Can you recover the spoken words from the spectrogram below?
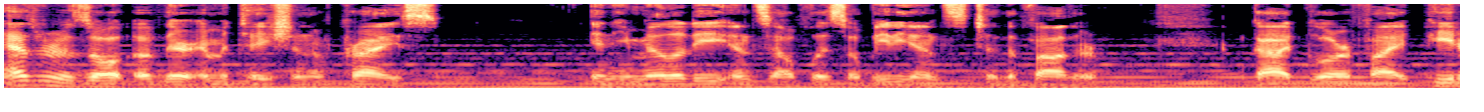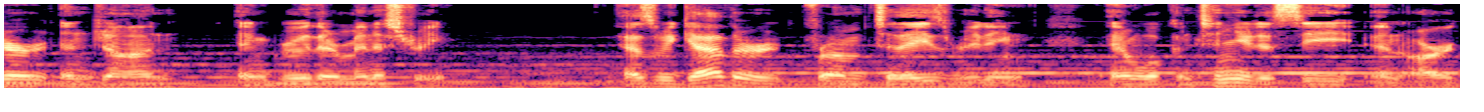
As a result of their imitation of Christ, in humility and selfless obedience to the Father, God glorified Peter and John and grew their ministry. As we gather from today's reading and will continue to see in our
